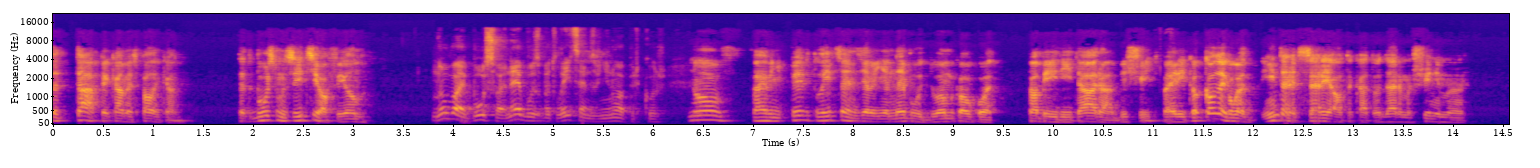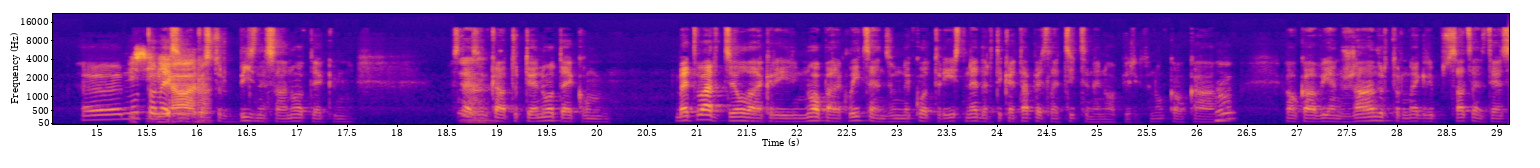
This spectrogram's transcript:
tad tā, pie kā mēs palikām. Tad būs mums ICO filma. Nu, vai būs vai nebūs, bet licenci viņi nopirkuši. Nu, vai viņi pirkt licenci, ja viņiem nebūtu doma kaut ko pabīdīt ārā, bišķīt, vai arī kaut, kaut kāda interneta seriāla, tā kā to dara mašīnimā. Uh, nu, ir nezini, jārā. kas tur biznesā notiek. Es Jā. nezinu, kā tur tie noteikumi. Bet var cilvēki arī nopērk licenci un neko tur īsti nedara tikai tāpēc, lai cits nenopirktu. Nu, kaut, kā, Nu. kaut kā vienu žanru tur negrib sacensties.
